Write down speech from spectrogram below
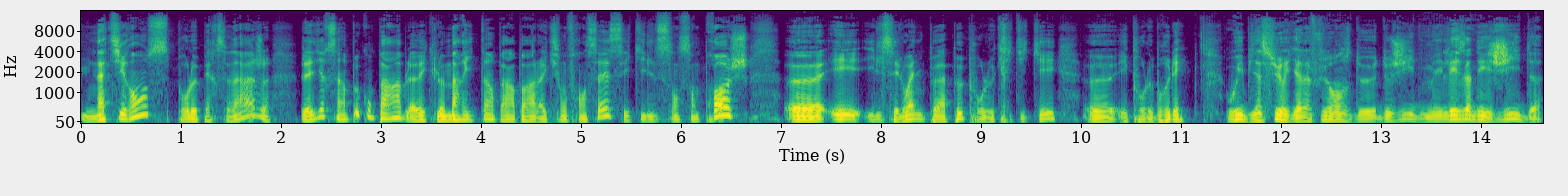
une attirance pour le personnage. J'allais dire c'est un peu comparable avec le Maritain par rapport à l'action française, c'est qu'il s'en sent proche euh, et il s'éloigne peu à peu pour le critiquer euh, et pour le brûler. Oui, bien sûr, il y a l'influence de, de Gide, mais les années Gide,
